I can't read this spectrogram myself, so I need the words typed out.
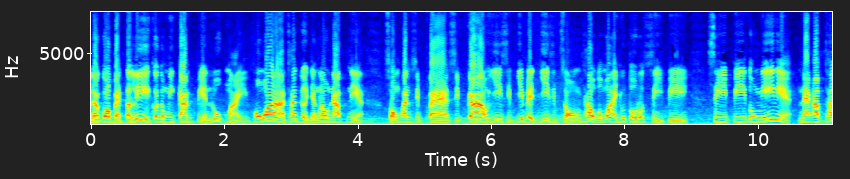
แล้วก็แบตเตอรี่ก็ต้องมีการเปลี่ยนลูกใหม่ เพราะว่าถ้าเกิดอย่างเรานับเนี่ย 2018 19 20 21 22 เท่ากับว่าอายุตัวรถ 4 ปี 4 ปีตรงนี้เนี่ยนะครับ ถ้า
